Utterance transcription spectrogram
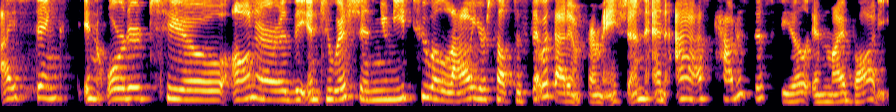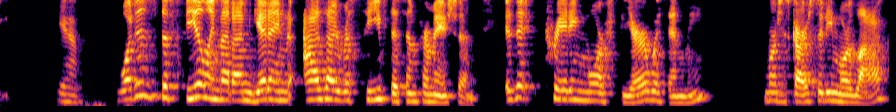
I think in order to honor the intuition, you need to allow yourself to sit with that information and ask, how does this feel in my body? Yeah. What is the feeling that I'm getting as I receive this information? Is it creating more fear within me, more scarcity, more lack,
